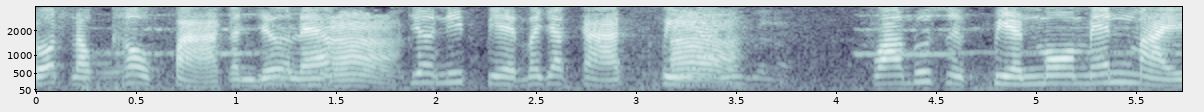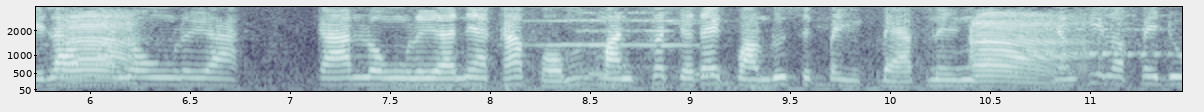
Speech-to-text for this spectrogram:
รถเราเข้าป่ากันเยอะแล้วอ่าเที่ยวนี้เปลี่ยนบรรยากาศเปลี่ยน อ่าความรู้สึกเปลี่ยนโมเมนต์ใหม่เราอ่าม มาลงเรือ การลงเรือเนี่ยครับผมมันก็จะได้ความรู้สึกไปอีกแบบหนึ่งอ่าอย่างที่เราไปดู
